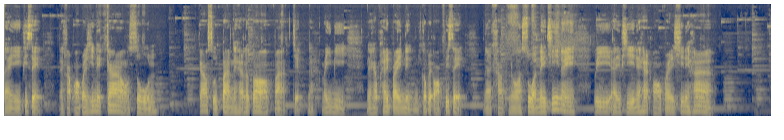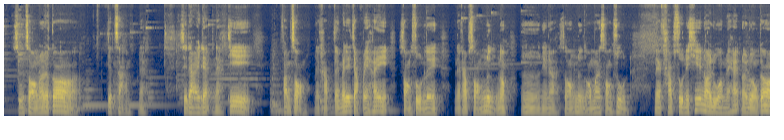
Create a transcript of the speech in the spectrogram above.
ในพิเศษนะครับออกไปที่ใน 90 908นะฮะแล้วก็ 87นะไม่มีนะครับให้ไป 1 ก็ไปออกพิเศษนะครับเนาะส่วนในที่ใน VIP นะฮะออกไปที่ใน 5 02นะแล้วก็ 73นะเสียดายแล้วนะที่ฟัน2นะครับแต่ไม่ได้จับไปให้ 20 เลยนะครับ21เนาะเออเนี่ยนะ21 ออกมา 20นะครับส่วนในที่นอยรวมนะฮะนอยรวมก็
